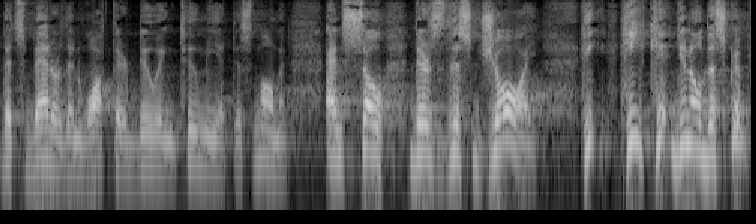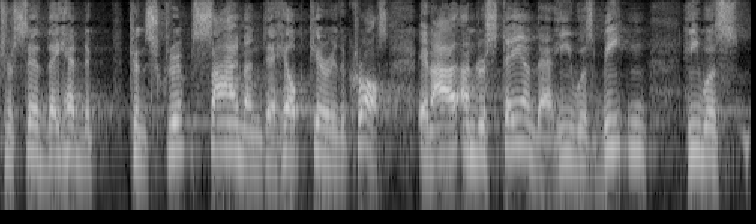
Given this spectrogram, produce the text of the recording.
that's better than what they're doing to me at this moment. And so there's this joy. He, he, you know, the scripture said they had to conscript Simon to help carry the cross. And I understand that. He was beaten. He was,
